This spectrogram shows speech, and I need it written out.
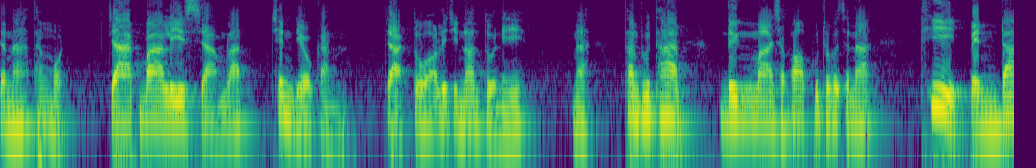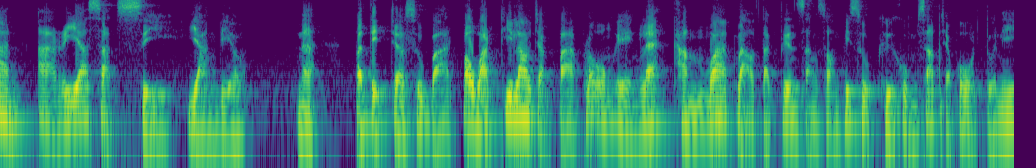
จนะทั้งหมด จากบาลีสยามรัฐเช่นเดียวกัน จากตัว original ตัวนี้นะท่านพุทธทาสดึงมาเฉพาะพุทธวจนะที่เป็นด้านอริยสัจสี่อย่างเดียวนะ ปฏิจจสมุปบาทประวัติที่เล่าจากปากพระองค์เอง และคำว่ากล่าวตักเตือนสั่งสอนภิกษุคือขุมทรัพย์จากพระโอษฐ์ตัวนี้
